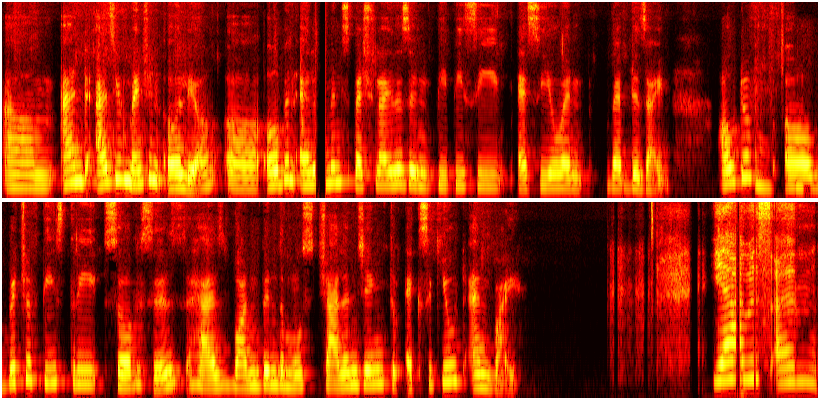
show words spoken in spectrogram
Um, and as you've mentioned earlier, uh, Urban Element specializes in PPC, SEO, and web design. Out of mm. uh, which of these three services has one been the most challenging to execute and why? Yeah, I was um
